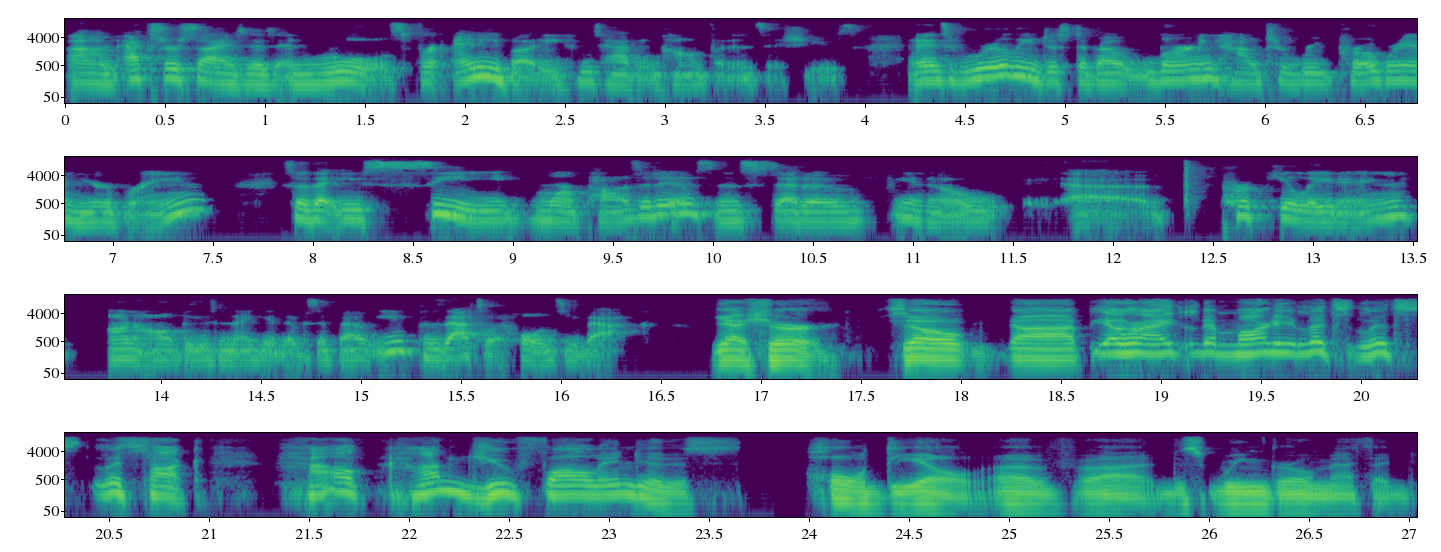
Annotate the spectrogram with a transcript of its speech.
um, exercises and rules for anybody who's having confidence issues. And it's really just about learning how to reprogram your brain so that you see more positives instead of, you know, uh, percolating on all these negatives about you, because that's what holds you back. Yeah, sure. So, uh, all right, Marty, let's let's let's talk. How how did you fall into this whole deal of uh, this wing girl method?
